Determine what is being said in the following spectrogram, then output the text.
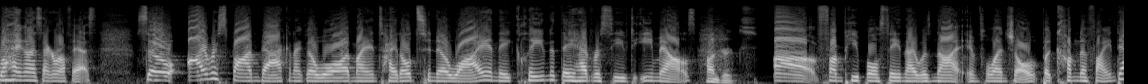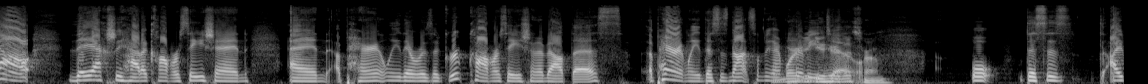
well, hang on a second, real fast. So I respond back and I go, well, am I entitled to know why? And they claim that they had received emails Hundreds. uh, from people saying that I was not influential. But come to find out, they actually had a conversation, and apparently there was a group conversation about this. Apparently, this is not something I'm Where privy did you to. hear this from? Well, this is. I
